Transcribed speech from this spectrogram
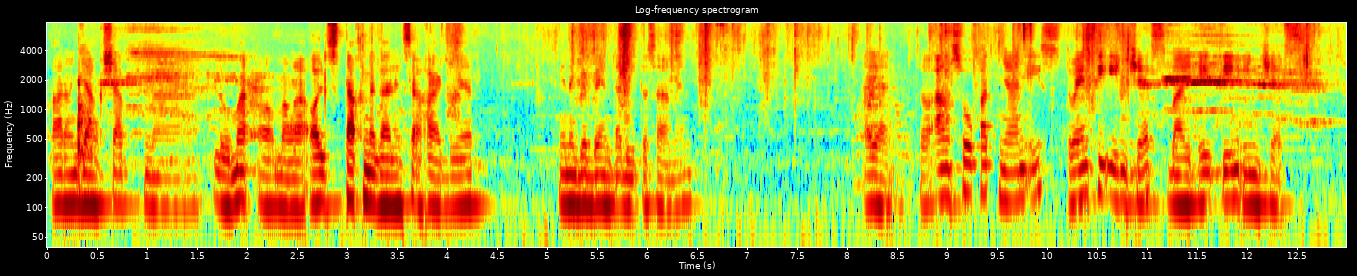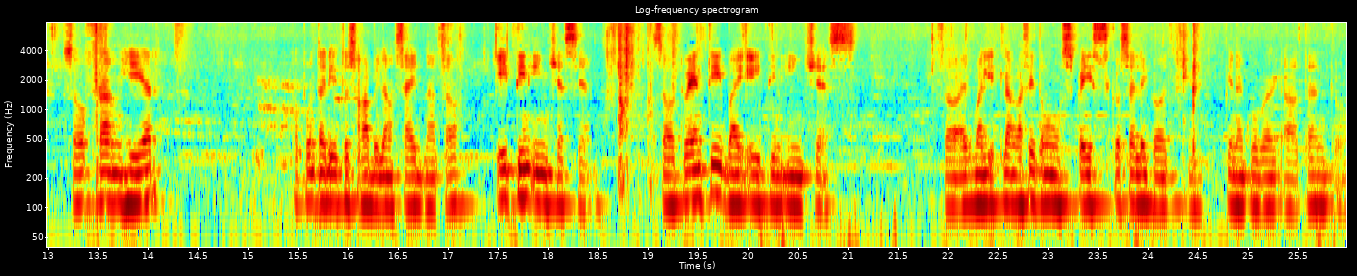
parang junk shop na luma o mga old stock na galing sa hardware. May nagbebenta dito sa amin. Ayan. So, ang sukat niyan is 20 inches by 18 inches. So, from here, papunta dito sa kabilang side na to, 18 inches yan. So, 20 by 18 inches. So, ay maliit lang kasi itong space ko sa likod. Pinag-workoutan ko.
